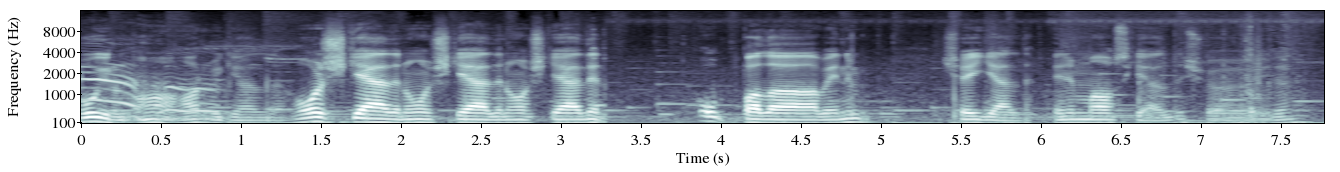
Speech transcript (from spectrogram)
buyurun. Aa harbi geldi. Hoş geldin hoş geldin hoş geldin. Hoppala benim şey geldi. Benim mouse geldi şöyle.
